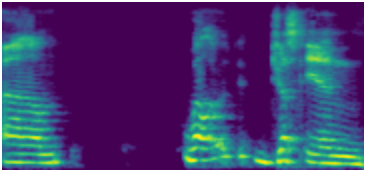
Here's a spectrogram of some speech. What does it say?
Um, well, just in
